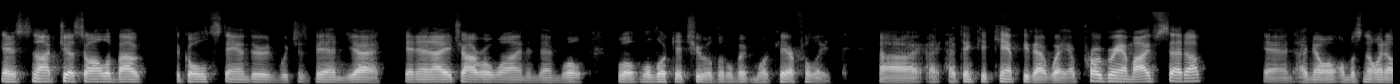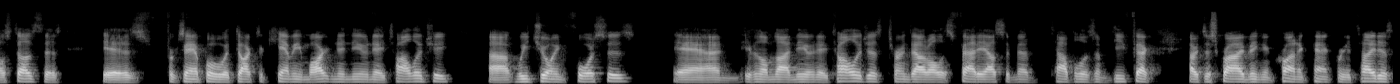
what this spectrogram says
And it's not just all about the gold standard, which has been, yeah, an NIH R01, and then we'll we'll we'll look at you a little bit more carefully. Uh, I, I, think it can't be that way. A program I've set up, and I know almost no one else does this, is for example with Dr. Cami Martin in neonatology. Uh, we joined forces, and even though I'm not a neonatologist, turned out all this fatty acid metabolism defect I was describing in chronic pancreatitis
